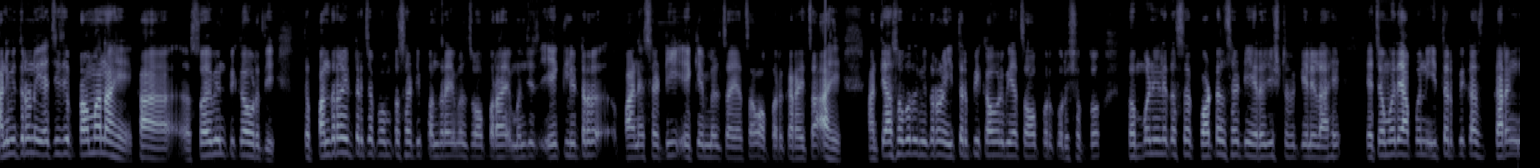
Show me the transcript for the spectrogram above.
आणि मित्रांनो याचे जे प्रमाण आहे का सोयाबीन पिकावरती तर पंधरा लिटरच्या पंपासाठी पंधरा एम एलचा वापर आहे. म्हणजेच एक लिटर पाण्यासाठी एक एम एलचा याचा वापर करायचा आहे. आणि त्यासोबत मित्रांनो इतर पिकावर बी याचा वापर करू शकतो. कंपनीने तसं कॉटनसाठी हे रजिस्टर केलेलं आहे. याच्यामध्ये आपण इतर पिका कारण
